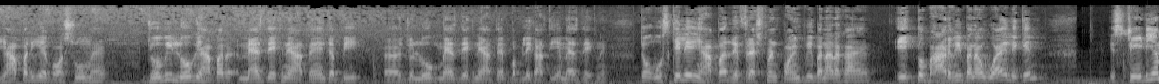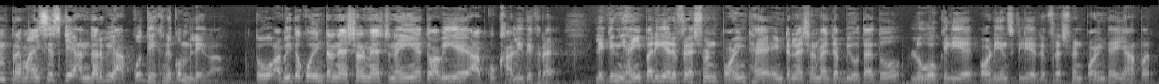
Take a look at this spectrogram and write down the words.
यहाँ पर ये वॉशरूम है। जो भी लोग यहाँ पर मैच देखने आते हैं, जब भी जो लोग मैच देखने आते हैं पब्लिक आती है मैच देखने तो उसके लिए यहाँ पर रिफ्रेशमेंट पॉइंट भी बना रखा है। एक तो बाहर भी बना हुआ है, लेकिन स्टेडियम प्रेमाइसिस के अंदर भी आपको देखने को मिलेगा। तो अभी तो कोई इंटरनेशनल मैच नहीं है तो अभी ये आपको खाली दिख रहा है। लेकिन यहीं पर ये रिफ्रेशमेंट पॉइंट है इंटरनेशनल मैच जब भी होता है तो लोगों के लिए ऑडियंस के लिए रिफ्रेशमेंट पॉइंट है यहाँ पर।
